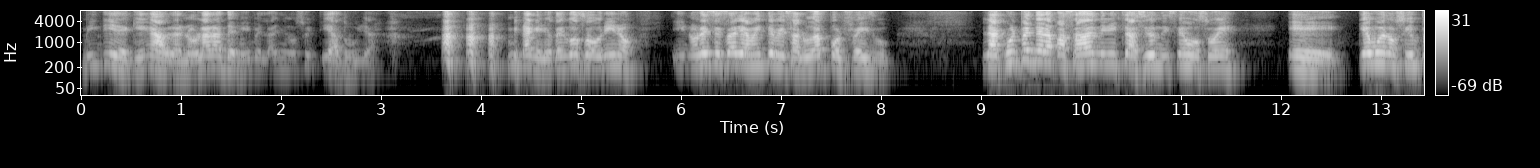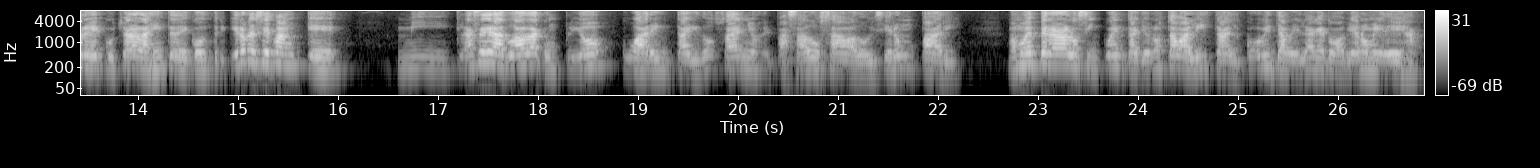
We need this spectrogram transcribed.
Mindy, ¿de quién habla? No hablarás de mí, ¿verdad? Yo no soy tía tuya. Mira que yo tengo sobrinos y no necesariamente me saludan por Facebook. La culpa es de la pasada administración, dice Josué. Eh, qué bueno siempre es escuchar a la gente de country. Quiero que sepan que mi clase graduada cumplió 42 años el pasado sábado. Hicieron un party. Vamos a esperar a los 50. Yo no estaba lista. El COVID, la verdad, que todavía no me deja.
